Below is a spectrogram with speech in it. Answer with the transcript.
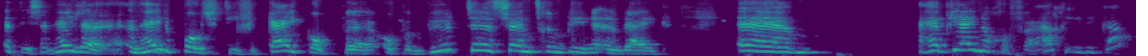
het is een hele, een hele positieve kijk op, op een buurtcentrum binnen een wijk. Ehm, heb jij nog een vraag, Idika?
